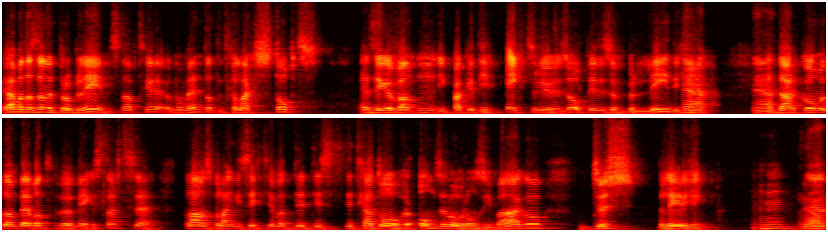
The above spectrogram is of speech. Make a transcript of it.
Ja, maar dat is dan het probleem, snap je? Op het moment dat het gelach stopt en zeggen van, "Hm, ik pak het hier echt serieus op, dit is een belediging. Ja. En daar komen we dan bij wat we mee gestart zijn. Vlaams Belang die zegt, ja, maar dit, is, dit gaat over ons en over ons imago, dus belediging. Mhm, Ja. ja.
